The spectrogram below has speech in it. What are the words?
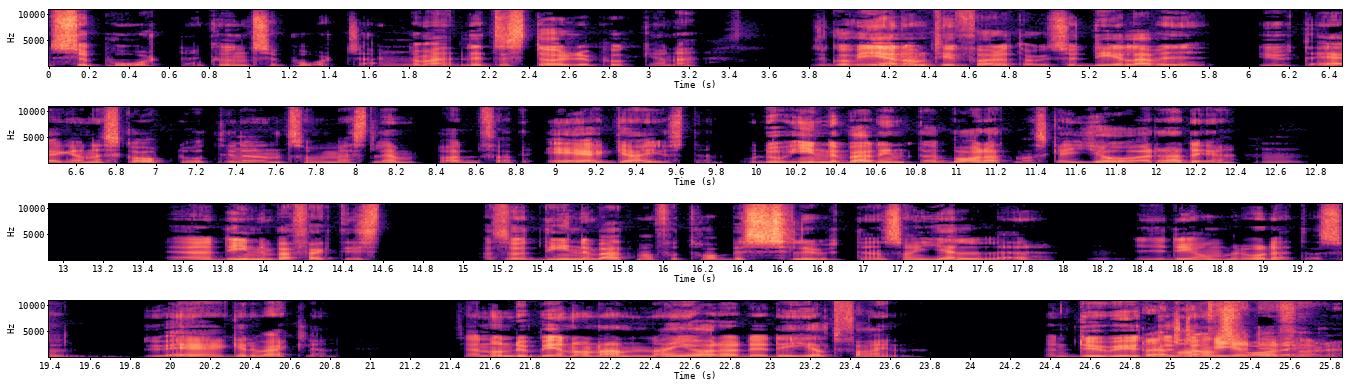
supporten, kundsupport. Så här. Mm. De här lite större puckarna. Så går vi igenom till företaget så delar vi ut ägandeskap då till Mm. den som är mest lämpad för att äga just den. Och då innebär det inte bara att man ska göra det. Mm. Eh, det innebär faktiskt, alltså det innebär att man får ta besluten som gäller Mm. i det området. Alltså du äger det verkligen. Sen om du ber någon annan göra det, det är helt fine. Men du är är ytterst VD ansvarig för för.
